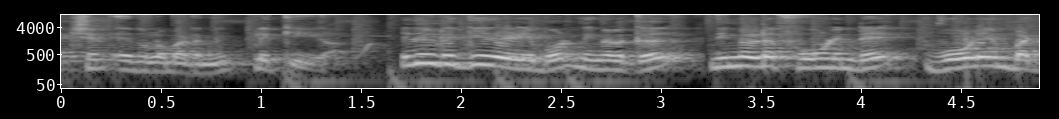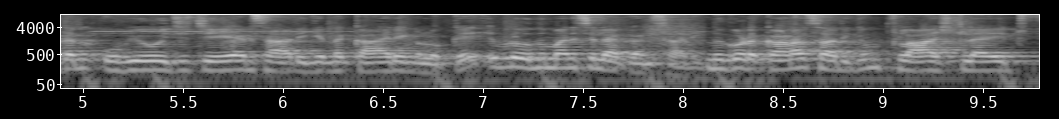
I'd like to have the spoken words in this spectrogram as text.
ആക്ഷൻ എന്നുള്ള ബട്ടണിൽ ക്ലിക്ക് ചെയ്യുക. ഇതിൽ ക്ലിക്ക് ചെയ്ത് കഴിയുമ്പോൾ നിങ്ങൾക്ക് നിങ്ങളുടെ ഫോണിന്റെ വോളിയം ബട്ടൺ ഉപയോഗിച്ച് ചെയ്യാൻ സാധിക്കുന്ന കാര്യങ്ങളൊക്കെ ഇവിടെ ഒന്ന് മനസ്സിലാക്കാൻ സാധിക്കും. നിങ്ങൾക്ക് കാണാൻ സാധിക്കും. Flash light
